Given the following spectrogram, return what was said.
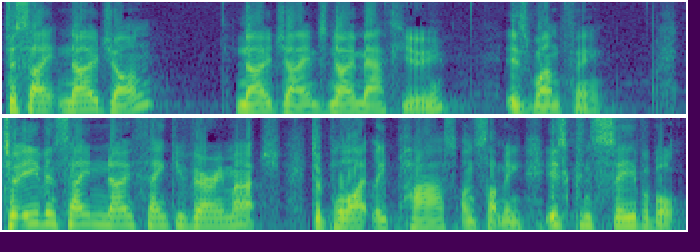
To say, no, John, no, James, no, Matthew, is one thing. To even say no, thank you very much, to politely pass on something, is conceivable.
